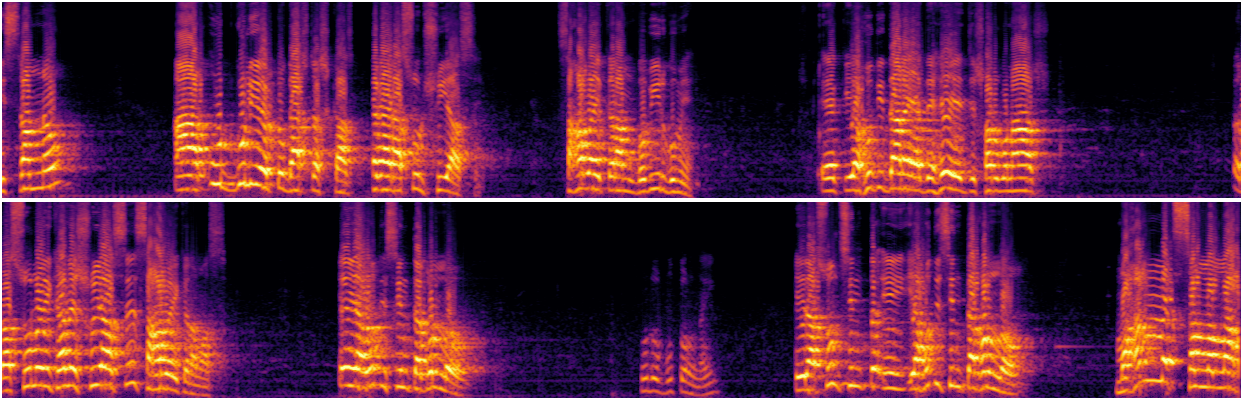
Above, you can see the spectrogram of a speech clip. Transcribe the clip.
বিশ্রাম নাও, আর উটগুলিও একটু গাছ টাস কাজ জায়গায় রাসুল শুয়ে আছে। সাহাবাই কেরাম গভীর ঘুমে। এক ইয়াহুদি দাঁড়াইয়া দেহে যে সর্বনাশ। রাসুল এখানে শুয়ে আছে সাহাবাই কারাম আছে। এই ইয়াহুদি চিন্তা করল পুরো বোতল নাই। এই রাসুল চিন্তা, এই ইয়াহুদি চিন্তা করল, মোহাম্মদ সাল্লাহ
